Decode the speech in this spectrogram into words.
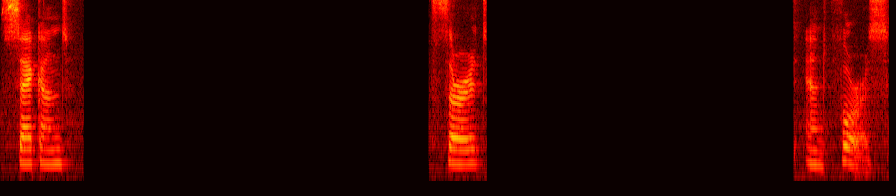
second, third, and fourth.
